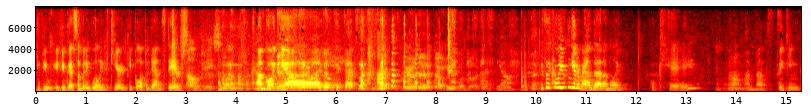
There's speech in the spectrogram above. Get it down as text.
If you, if you've got somebody willing to carry people up and down stairs. Oh, jeez. I'm going, I'm going, yeah, I don't think that's, We heard that at town meeting one time. Yeah. he's like, oh, you can get around that, I'm like, okay. Um, I'm not thinking,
